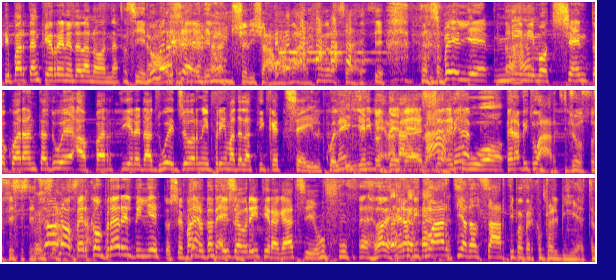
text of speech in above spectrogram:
ti parte anche il rene della nonna. Sì, no, Numero oltre 6. alle denunce, diciamo. Vai, numero 6, sì. Sveglie minimo 142 a partire da due giorni prima della ticket sale. Quel Niente di biglietto deve Vabbè, essere ah, per, tuo. per abituarti, giusto? Sì, sì, sì. No, sta, no, ci per sta. comprare il biglietto. Se vanno Beh, tutti vabbè. Esauriti, ragazzi. Uff, uff. Eh, vabbè, per abituarti ad alzarti poi per comprare il biglietto.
